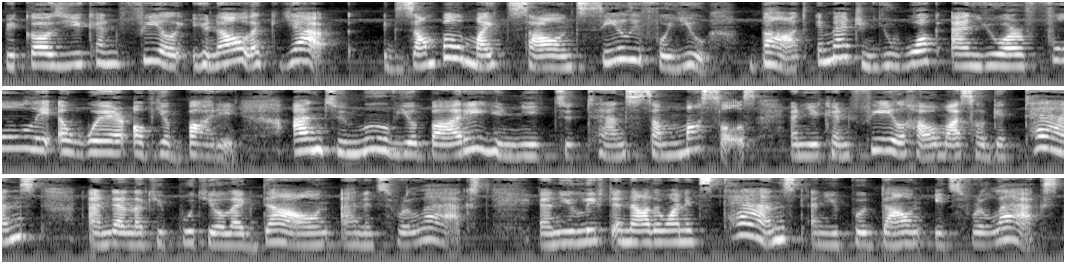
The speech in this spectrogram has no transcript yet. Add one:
because you can feel you know like yeah example might sound silly for you, but imagine you walk and you are fully aware of your body. And to move your body, you need to tense some muscles, and you can feel how muscle get tensed, and then like you put your leg down and it's relaxed. And you lift another one, it's tensed, and you put down, it's relaxed.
